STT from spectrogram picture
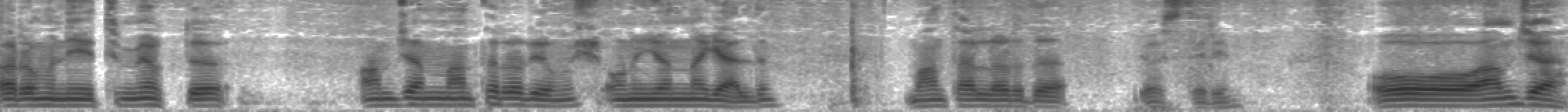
arama niyetim yoktu. Amcam mantar arıyormuş. Onun yanına geldim. Mantarları da göstereyim. Oo amca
